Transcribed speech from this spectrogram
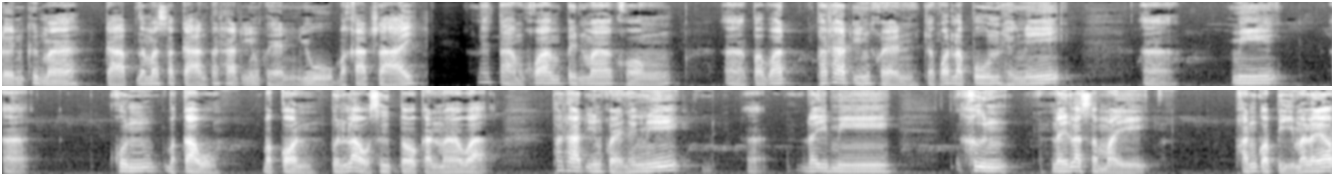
เดินขึ้นมา กราบนมัสการพระธาตุอินแขวนอยู่บักขาดสาย และตามความเป็นมาของอประวัติพระธาตุอินแขวนจากวัดละปูนแห่งนี้มีคนบักเก่าบักก่อนเปิ้นเล่าสืบต่อกันมาว่า พระธาตุอินแขวนแห่งนี้ได้มีคืนในรัชสมัยพันกว่าปีมาแล้ว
